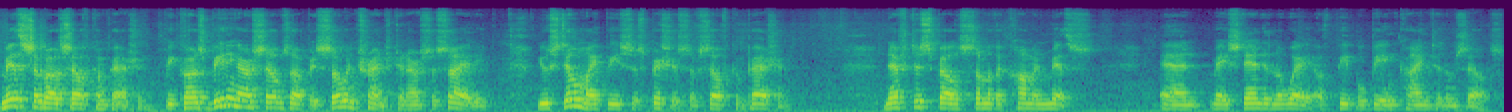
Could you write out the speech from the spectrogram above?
Myths about self compassion. Because beating ourselves up is so entrenched in our society, you still might be suspicious of self compassion. Neff dispels some of the common myths and may stand in the way of people being kind to themselves.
